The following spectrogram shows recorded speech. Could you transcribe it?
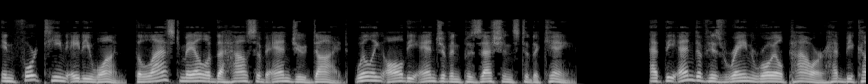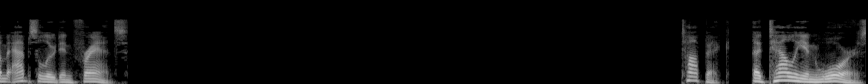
In 1481, the last male of the House of Anjou died, willing all the Angevin possessions to the king. At the end of his reign royal power had become absolute in France. Italian Wars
